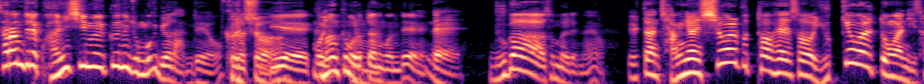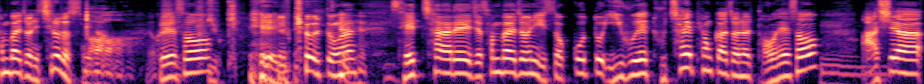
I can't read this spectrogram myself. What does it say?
사람들의 관심을 끄는 종목이 몇 안 돼요. 그렇죠. 예, 뭐 그만큼 뭐, 어렵다는 건데. 네. 누가 선발됐나요? 일단 작년 10월부터 해서 6개월 동안 이 선발전이 치러졌습니다. 아, 그래서 6개월. 예, 6개월 동안 네. 세 차례 이제 선발전이 있었고 또 이후에 두 차례 평가전을 더해서 음. 아시아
